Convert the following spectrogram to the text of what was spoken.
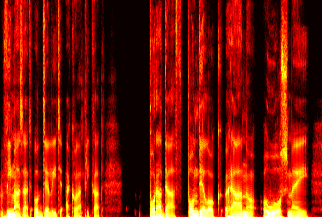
vymazať, oddeliť, ako napríklad porada v pondelok ráno o 8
